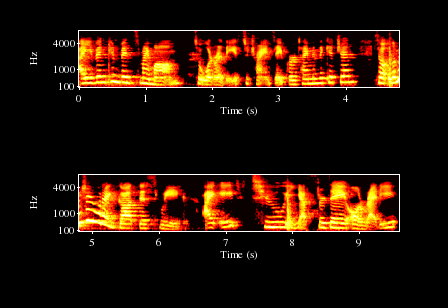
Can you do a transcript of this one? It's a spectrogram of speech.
I even convinced my mom mom to order these to try and save her time in the kitchen. So let me show you what I got this week. I ate two yesterday already.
